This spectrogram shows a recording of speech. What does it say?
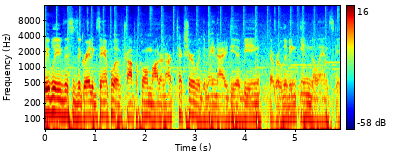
We believe this is a great example of tropical modern architecture with the main idea being that we're living in the landscape.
